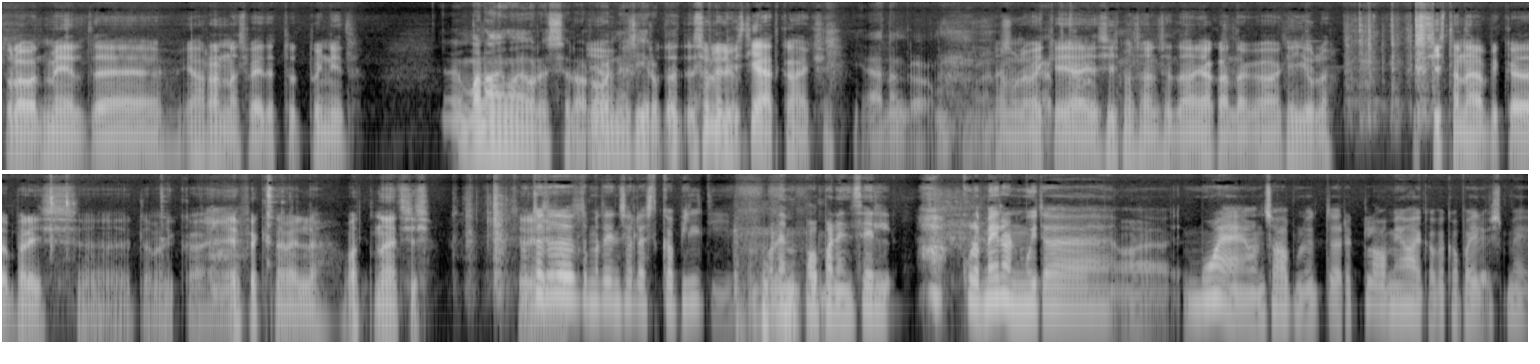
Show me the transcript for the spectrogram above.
tulevad meelde jah, rannas veedetud tunnid. vanaema juures selle aroonia siirup. sul oli vist jääd ka, eks ju? jääd on ka. mul on väike jää ja siis ma saan seda jagada ka Keiule. sest siis ta näeb ikka päris, ütleme ikka efektne välja. vot näed siis oota, oota, oota, ma teen sellest ka pildi. ma olen, ma panen sel-, kuule, meil on muide, moe on saabunud reklaamiaega väga palju, sest me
